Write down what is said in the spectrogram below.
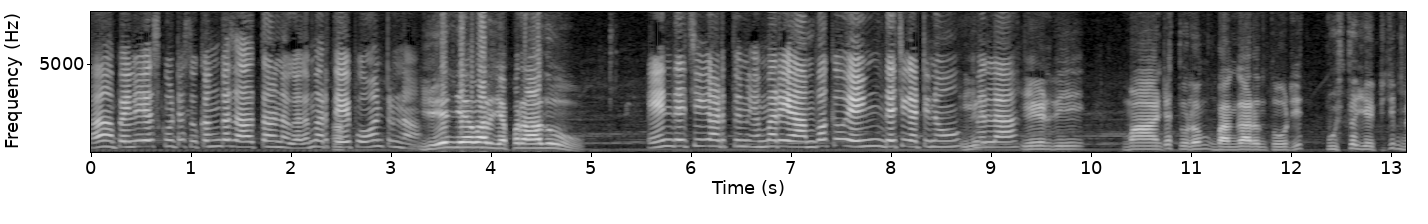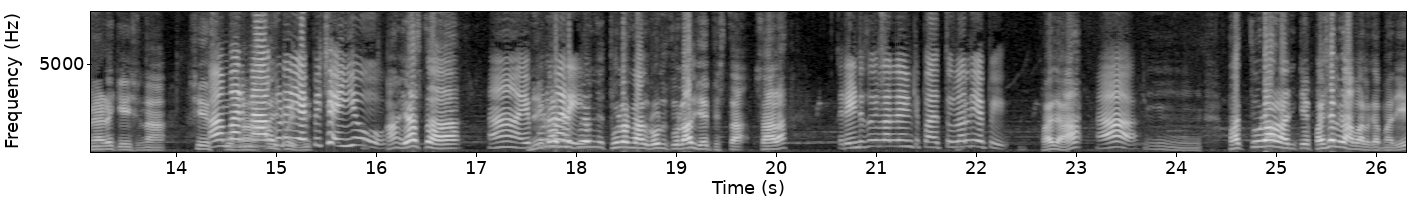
ఆ, పెళ్ళి చేసుకుంటే సుఖంగా చేస్తా అన్నావు కదా మరి తేపో అంటున్నా. ఏం చేయాలో చెప్పరాదు. ఏం తెచ్చి కడుతున్నా మరి అమ్మకు ఏం తెచ్చి కట్టినావు? మెల్ల? ఏంటిది మా అంటే తులం బంగారం తోటి పుస్తక చేపించి మేడకేసిన మరి నాకు కూడా చెప్పి చెయ్యు. వేస్తా ఆ, ఎప్పుడు మరి? తులం కాదు రెండు తులాలు చేపిస్తా సారా? రెండు తులాలు ఏంటి? పది తులాలు చెప్పి. పదా? పది తులాలు అంటే పైసలు కావాలిగా మరి?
